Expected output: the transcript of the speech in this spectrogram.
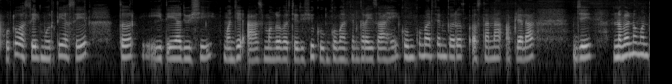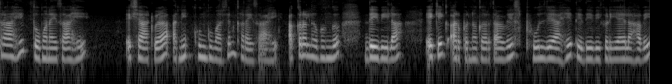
फोटो असेल मूर्ती असेल तर इथे या दिवशी म्हणजे आज मंगळवारच्या दिवशी कुंकुमार्चन करायचं आहे. कुंकुमार्चन करत असताना आपल्याला जे नव्याण्णव मंत्र आहे तो म्हणायचा आहे एकशे आठ वेळा आणि कुंकुमार्चन करायचं आहे. अकरा लवंग देवीला एक एक अर्पण करता वेळेस फूल जे आहे ते देवीकडे यायला हवे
